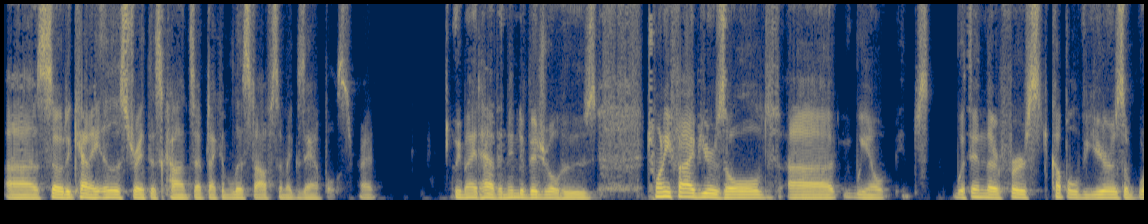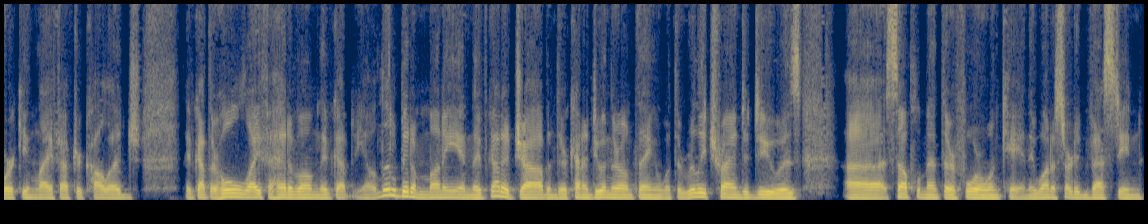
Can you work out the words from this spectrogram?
Uh, so, to kind of illustrate this concept, I can list off some examples, right? we might have an individual who's 25 years old uh, you know within their first couple of years of working life after college they've got their whole life ahead of them they've got you know a little bit of money and they've got a job and they're kind of doing their own thing. And what they're really trying to do is uh, supplement their 401k and they want to start investing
